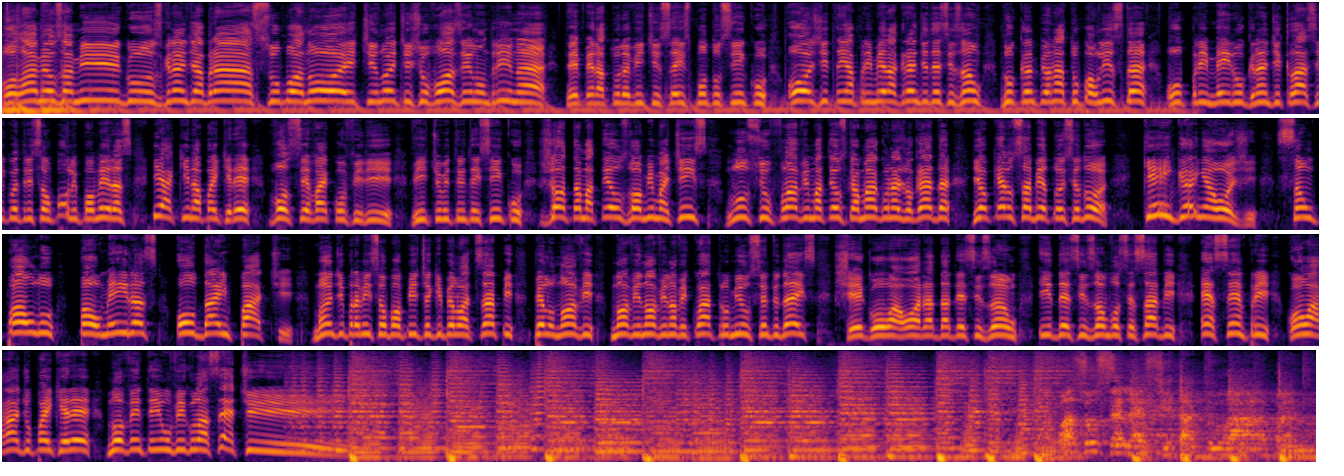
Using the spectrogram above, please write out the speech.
Olá, meus amigos, grande abraço, boa noite. Noite chuvosa em Londrina, temperatura 26,5. Hoje tem a primeira grande decisão do Campeonato Paulista, o primeiro grande clássico entre São Paulo e Palmeiras. E aqui na Pai Querer você vai conferir. 21 e 35, J. Matheus, Valmir Martins, Lúcio Flávio e Matheus Camargo na jogada. E eu quero saber, torcedor, quem ganha hoje? São Paulo Palmeiras ou dá empate? Mande para mim seu palpite aqui pelo WhatsApp, pelo 999941110. Chegou a hora da decisão e decisão, você sabe, é sempre com a Rádio Pai Querer 91,7. O azul celeste da tua bandeira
